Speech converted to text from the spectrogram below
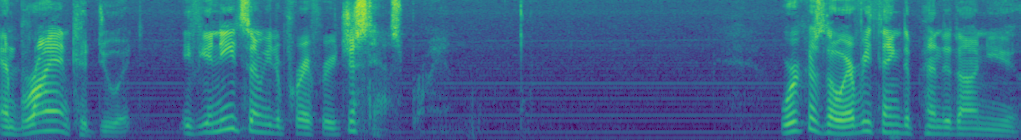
And Brian could do it if you need somebody to pray for you, just ask Brian. Work as though everything depended on you.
